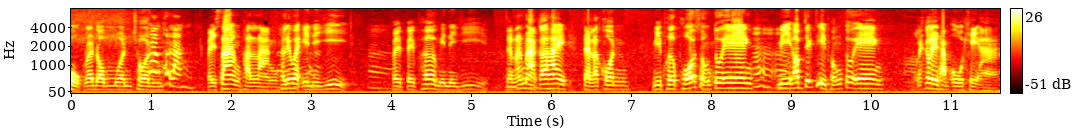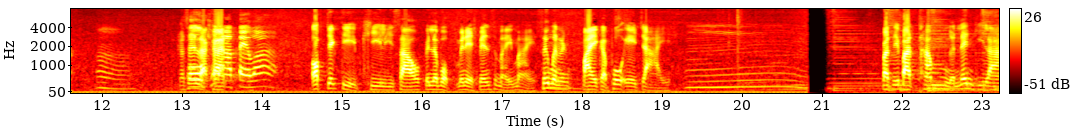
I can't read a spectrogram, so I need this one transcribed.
ปลุกระดมมวลชนสร้างพลังไปสร้างพลังเขาเรียกว่า energy อ่า ไปไปเพิ่ม energy จากนั้นมาก็ให้แต่ละคนมี purpose ของตัวเอง อ่าอ่ามีมี objective ของตัวเอง แล้วก็เลยทำ OKR เออก็ใช้หลักการ OKR แปลว่า objective key result เป็นระบบ management สมัยใหม่ ซึ่งมันไปกับพวก agile อืม ปฏิบัติธรรมเหมือนเล่นกีฬา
